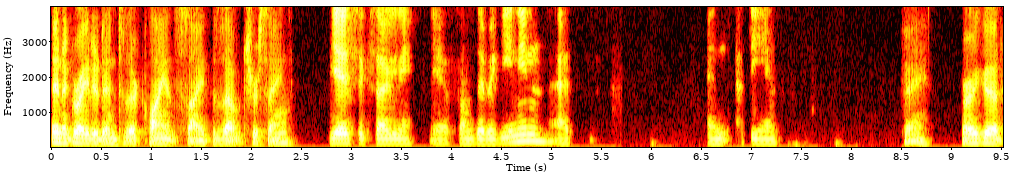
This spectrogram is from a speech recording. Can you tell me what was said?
integrated into their client site. Is that what you're saying? Yes, exactly. Yeah, from the beginning at and at the end. Okay, very good.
